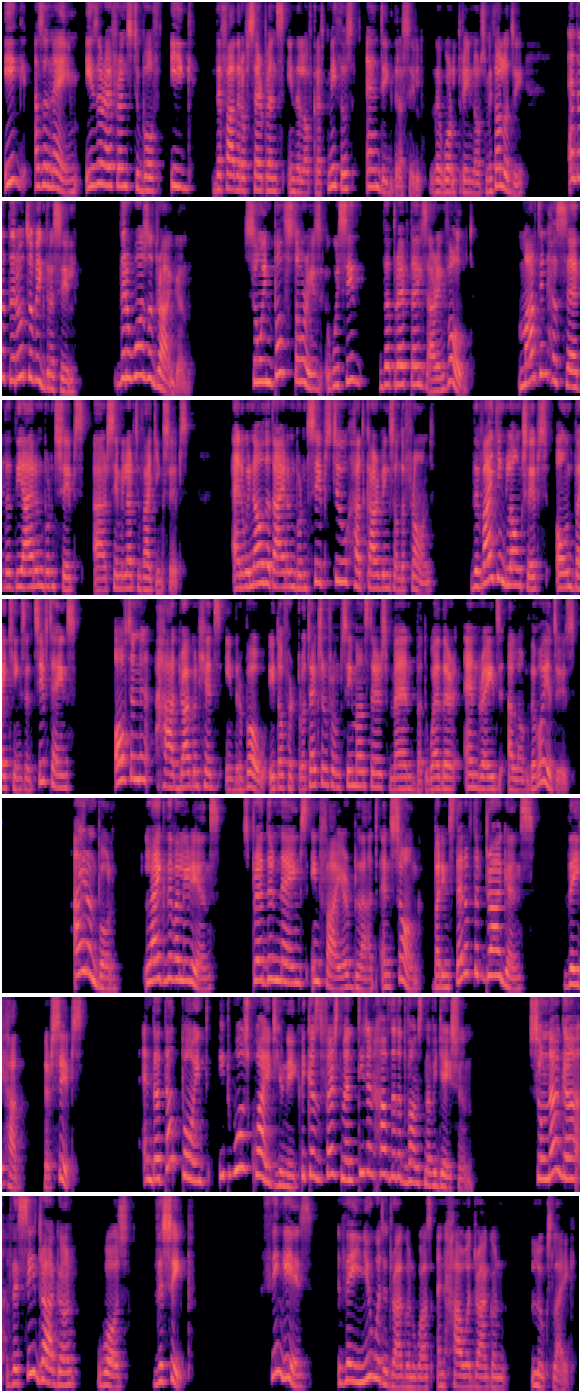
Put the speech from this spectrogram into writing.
Ig as a name is a reference to both Ig, the father of serpents in the Lovecraft mythos, and Yggdrasil, the world tree in Norse mythology. And at the roots of Yggdrasil, there was a dragon. So in both stories, we see that reptiles are involved. Martin has said that the Ironborn ships are similar to Viking ships, and we know that Ironborn ships too had carvings on the front. The Viking longships, owned by kings and chieftains, often had dragon heads in their bow. It offered protection from sea monsters, men, bad weather, and raids along the voyages. Ironborn, like the Valyrians, spread their names in fire, blood, and song, but instead of their dragons, they had their ships. And at that point, it was quite unique because the first men didn't have that advanced navigation. So Naga, the sea dragon, was the ship. Thing is, they knew what a dragon was and how a dragon looks like.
